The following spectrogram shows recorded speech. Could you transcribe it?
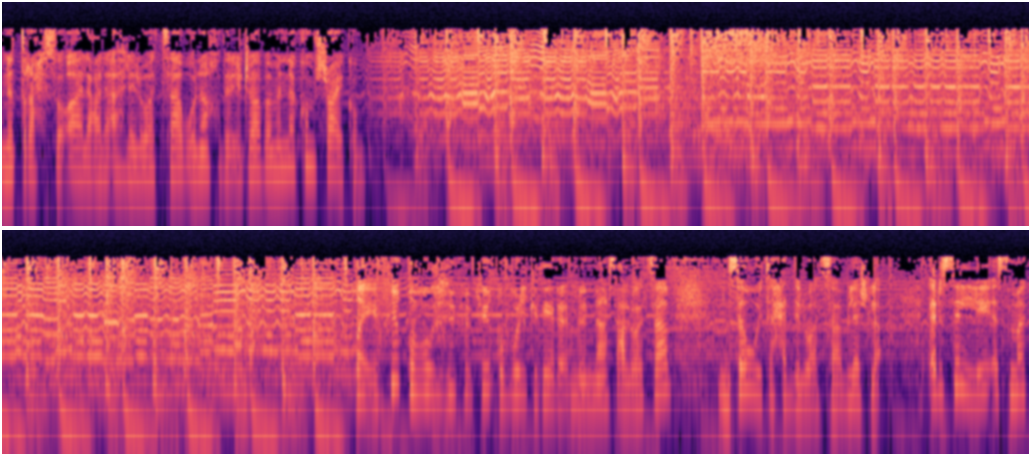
نطرح سؤال على أهل الواتساب وناخذ الإجابة منكم إيش رأيكم؟ طيب في قبول في قبول كثير من الناس على الواتساب نسوي تحدي الواتساب ليش لا؟ ارسل لي اسمك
